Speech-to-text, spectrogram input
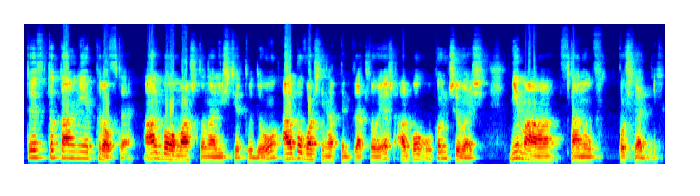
To jest totalnie proste. Albo masz to na liście to do, albo właśnie nad tym pracujesz, albo ukończyłeś. Nie ma stanów pośrednich.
